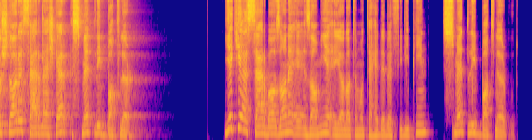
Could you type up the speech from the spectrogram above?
هشدار سرلشکر سمدلی باتلر یکی از سربازان اعزامی ایالات متحده به فیلیپین سمدلی باتلر بود.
